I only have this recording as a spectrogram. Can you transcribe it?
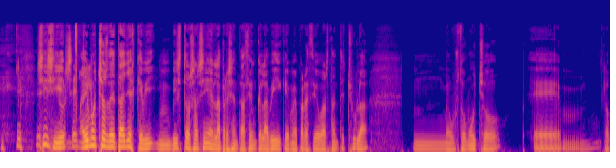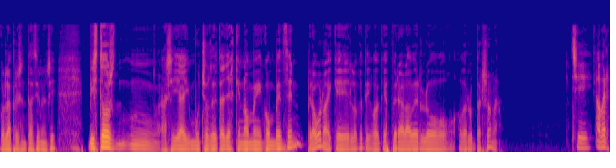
Sí, sí, hay muchos detalles que vi, vistos así en la presentación que la vi, que me pareció bastante chula. Mm, me gustó mucho. Eh, lo que es la presentación en sí. Vistos mm, así hay muchos detalles que no me convencen, pero bueno, hay que, lo que te digo, hay que esperar a verlo, a verlo en persona. Sí, a ver,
